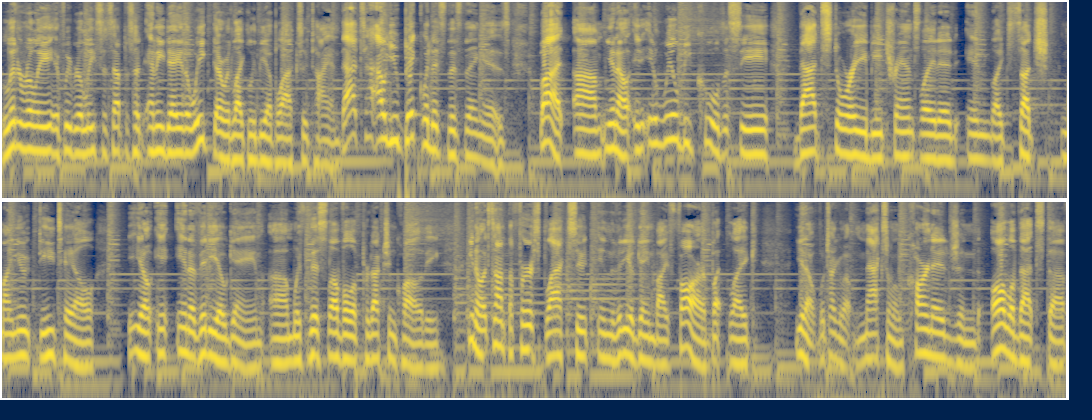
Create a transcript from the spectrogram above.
literally, if we release this episode any day of the week, there would likely be a black suit tie in. That's how ubiquitous this thing is. But, um, you know, it, it will be cool to see that story be translated in like such minute detail, you know, in, in a video game um, with this level of production quality. You know, it's not the first black suit in the video game by far, but like, you know, we're talking about maximum carnage and all of that stuff.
